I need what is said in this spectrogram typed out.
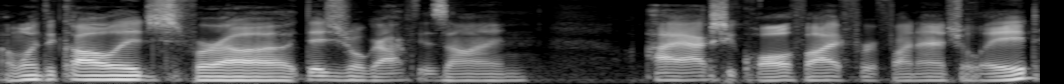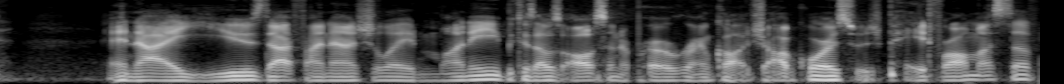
I went to college for uh, digital graphic design. I actually qualified for financial aid, and I used that financial aid money because I was also in a program called Job Corps, which paid for all my stuff.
